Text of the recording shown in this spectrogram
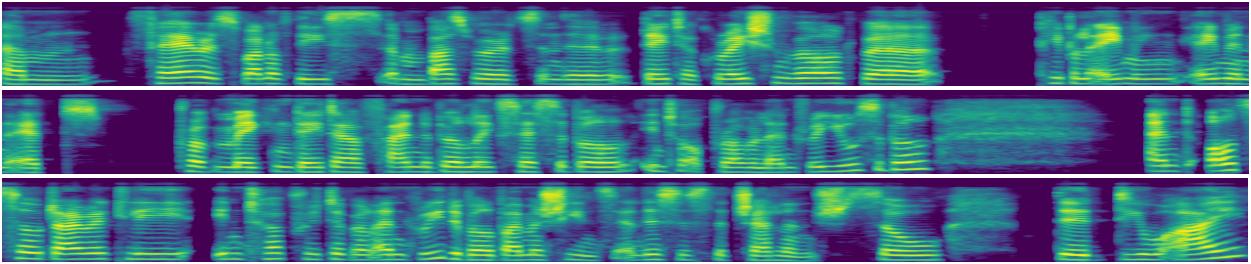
Um, fair is one of these um, buzzwords in the data curation world where people aiming aiming at making data findable, accessible, interoperable, and reusable, and also directly interpretable and readable by machines. And this is the challenge. So the DOI,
